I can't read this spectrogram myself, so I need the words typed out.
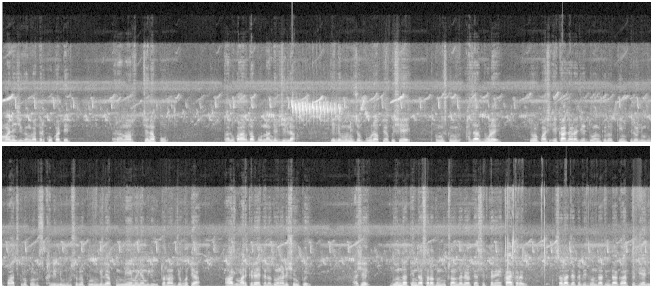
मानेजी गंगाधर कोकाटे राहणार चेनापूर तालुका अर्धापूर नांदेड जिल्हा. हे लिंबोनीचं बूड आपल्यापाशी आहे. कमीत कमी हजार बूड आहे. जवळपास एका झाडाचे दोन किलो तीन किलो लिंबू पाच किलो प्लस खाली लिंबू सगळं पडून गेले. आपण मे महिन्यामध्ये उतरणार जे होत्या आज मार्केट आहे त्याला दोन अडीचशे रुपये. असे दोनदा तीनदा सालातून नुकसान झाल्यावर त्या शेतकऱ्याने काय करावे? सालाच्या कधी दोनदा तीनदा गारपीट आली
